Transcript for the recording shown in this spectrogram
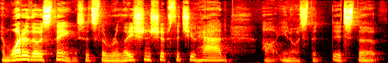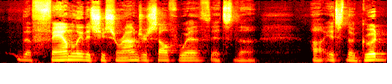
And what are those things? It's the relationships that you had. Uh, you know, it's the it's the the family that you surround yourself with. It's the uh, it's the good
